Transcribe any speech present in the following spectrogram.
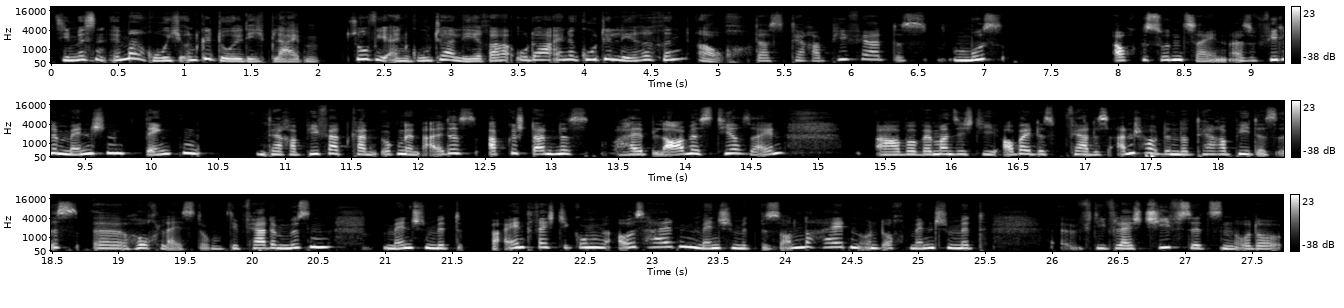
Sie müssen immer ruhig und geduldig bleiben. So wie ein guter Lehrer oder eine gute Lehrerin auch. Das Therapiepferd, das muss auch gesund sein. Also viele Menschen denken, ein Therapiepferd kann irgendein altes, abgestandenes, halb lahmes Tier sein. Aber wenn man sich die Arbeit des Pferdes anschaut in der Therapie, das ist äh, Hochleistung. Die Pferde müssen Menschen mit Beeinträchtigungen aushalten, Menschen mit Besonderheiten und auch Menschen mit, äh, die vielleicht schief sitzen oder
